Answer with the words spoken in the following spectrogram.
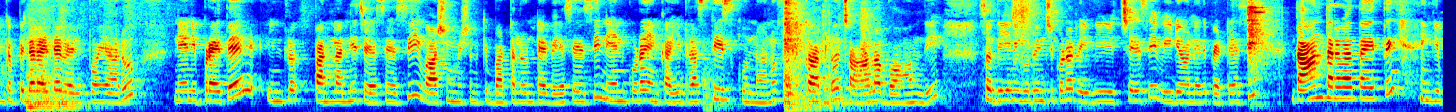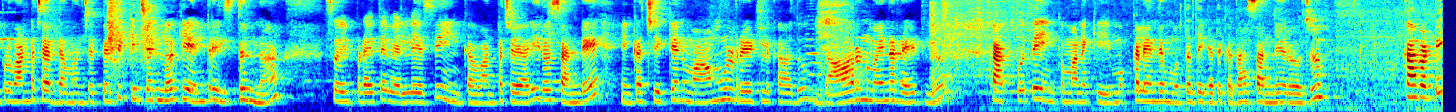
ఇంకా పిల్లలు అయితే వెళ్ళిపోయారు. నేను ఇప్పుడైతే ఇంట్లో పనులన్నీ చేసేసి వాషింగ్ మిషన్కి బట్టలు ఉంటే వేసేసి నేను కూడా ఇంకా ఈ డ్రెస్ తీసుకున్నాను. ఫ్లిప్కార్ట్లో చాలా బాగుంది. సో దీని గురించి కూడా రివ్యూ ఇచ్చేసి వీడియో అనేది పెట్టేసి దాని తర్వాత అయితే ఇంక ఇప్పుడు వంట చేద్దామని చెప్పేసి కిచెన్లోకి ఎంట్రీ ఇస్తున్నా. సో ఇప్పుడైతే వెళ్ళేసి ఇంకా వంట చేయాలి. ఈరోజు సండే. ఇంకా చికెన్ మామూలు రేట్లు కాదు దారుణమైన రేట్లు. కాకపోతే ఇంకా మనకి ముక్కలేందే ముద్ద దిగదు కదా సండే రోజు. కాబట్టి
